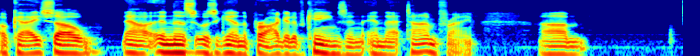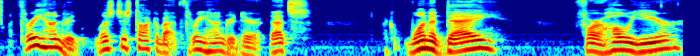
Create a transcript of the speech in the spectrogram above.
Okay, so now, and this was again the prerogative of kings in in that time frame. Um, 300. Let's just talk about 300 here. That's like one a day for a whole year.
